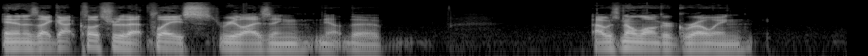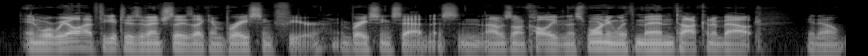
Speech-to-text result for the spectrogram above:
and as I got closer to that place, realizing you know the I was no longer growing, and where we all have to get to is eventually is like embracing fear, embracing sadness. And I was on a call even this morning with men talking about you know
